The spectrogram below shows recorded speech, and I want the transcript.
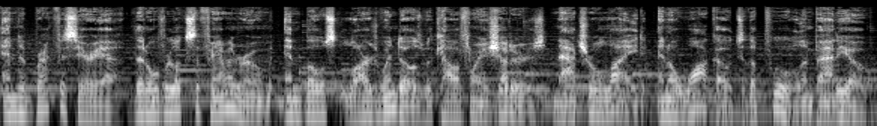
and a breakfast area that overlooks the family room and boasts large windows with California shutters, natural light, and a walkout to the pool and patio.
